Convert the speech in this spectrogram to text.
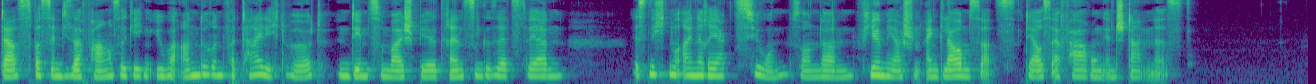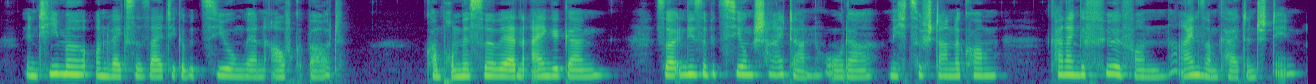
Das, was in dieser Phase gegenüber anderen verteidigt wird, indem zum Beispiel Grenzen gesetzt werden, ist nicht nur eine Reaktion, sondern vielmehr schon ein Glaubenssatz, der aus Erfahrung entstanden ist. Intime und wechselseitige Beziehungen werden aufgebaut. Kompromisse werden eingegangen. Sollten diese Beziehungen scheitern oder nicht zustande kommen, kann ein Gefühl von Einsamkeit entstehen.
